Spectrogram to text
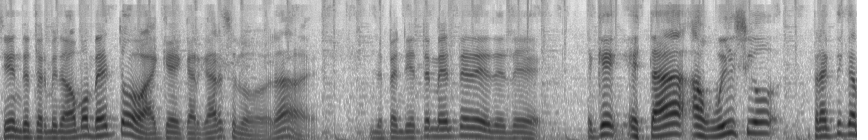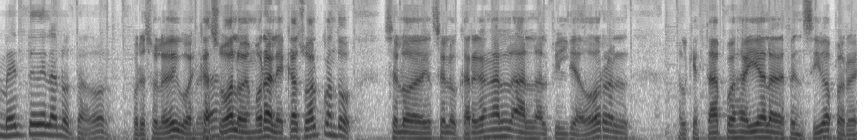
Sí, en determinado momento hay que cargárselo, ¿verdad? Independientemente de, de, Es que está a juicio prácticamente del anotador. Por eso le digo, es casual o es moral. Es casual cuando se lo, se lo cargan al, al, al fildeador, al, al, que está pues ahí a la defensiva, pero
